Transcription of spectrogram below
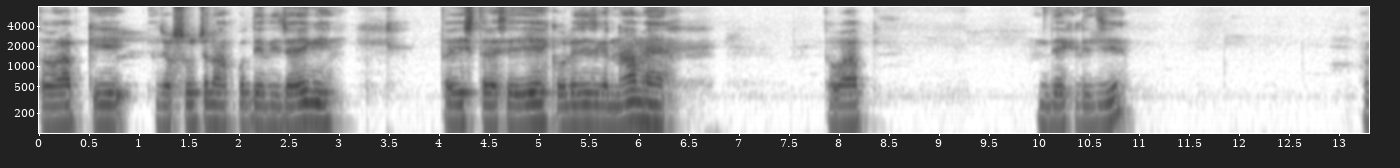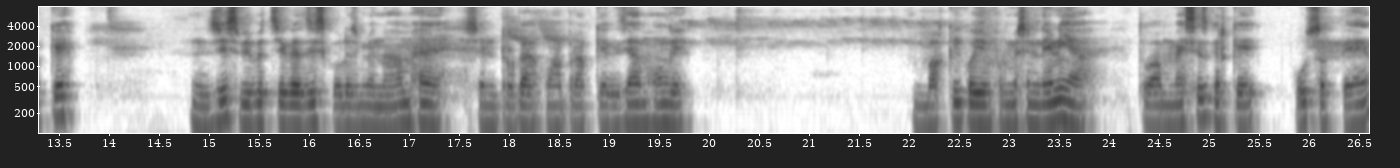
तो आपकी जो सूचना आपको दे दी जाएगी। तो इस तरह से ये कॉलेजेस के नाम हैं। तो आप देख लीजिए। ओके। जिस भी बच्चे का जिस कॉलेज में नाम है, सेंटर का, वहाँ पर आपके एग्ज़ाम होंगे। बाकी कोई इन्फॉर्मेशन लेनी है तो आप मैसेज करके पूछ सकते हैं।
